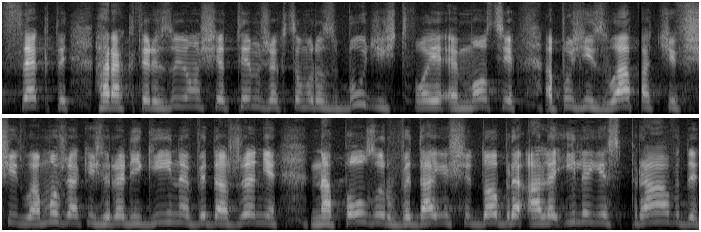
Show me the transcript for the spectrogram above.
sekty charakteryzują się tym, że chcą rozbudzić Twoje emocje, a później złapać Cię w sidła. Może jakieś religijne wydarzenie na pozór wydaje się dobre, ale ile jest prawdy,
